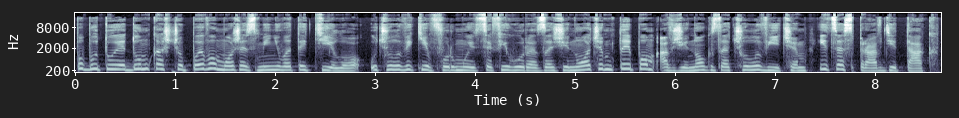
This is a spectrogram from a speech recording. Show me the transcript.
Побутує думка, що пиво може змінювати тіло. У чоловіків формується фігура за жіночим типом, а в жінок за чоловічим. І це справді так.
